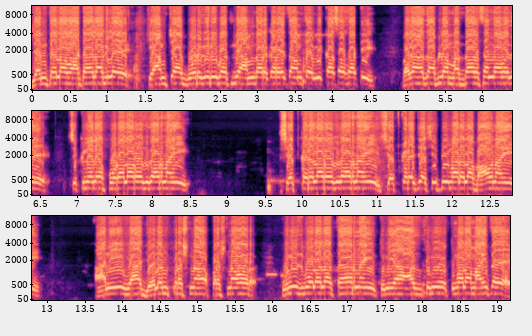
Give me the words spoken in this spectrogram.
जनतेला वाटायला लागलंय की आमच्या गोरगरिबातले आमदार करायचं आमच्या विकासासाठी. बघा आज आपल्या मतदारसंघामध्ये शिकलेल्या पोराला रोजगार नाही शेतकऱ्याला रोजगार नाही शेतकऱ्याच्या शेतीमालाला भाव नाही. आणि ह्या ज्वलन प्रश्ना प्रश्नावर कुणीच बोलायला तयार नाही. तुम्ही आज तुम्ही तुम्हाला माहीत आहे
